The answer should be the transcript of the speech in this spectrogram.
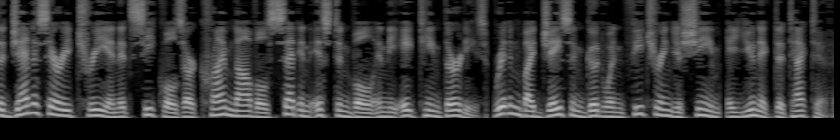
The Janissary Tree and its sequels are crime novels set in Istanbul in the 1830s, written by Jason Goodwin featuring Yashim, a eunuch detective.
